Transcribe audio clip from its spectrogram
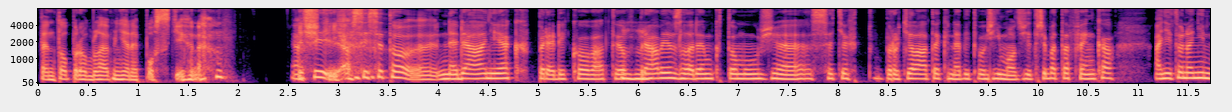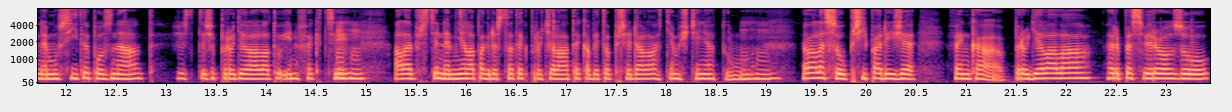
tento problém mě nepostihne. Asi, asi se to eh, nedá nějak predikovat, jo? Mm-hmm. právě vzhledem k tomu, že se těch protilátek nevytvoří moc, že třeba ta fenka, ani to na ní nemusíte poznat, že, že prodělala tu infekci, mm-hmm. ale prostě neměla pak dostatek protilátek, aby to předala těm štěňatům. Mm-hmm. Jo, ale jsou případy, že fenka prodělala herpesvirózu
